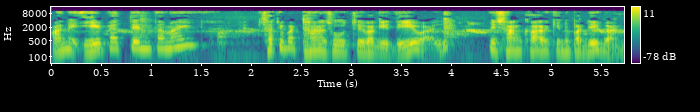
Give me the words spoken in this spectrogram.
අන්න ඒ පැත්තෙන් තමයි සතිපට්ඨාන සූත්‍රය වගේ දේවල් මේ සංඛාර කියන පදේ ගන්න.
